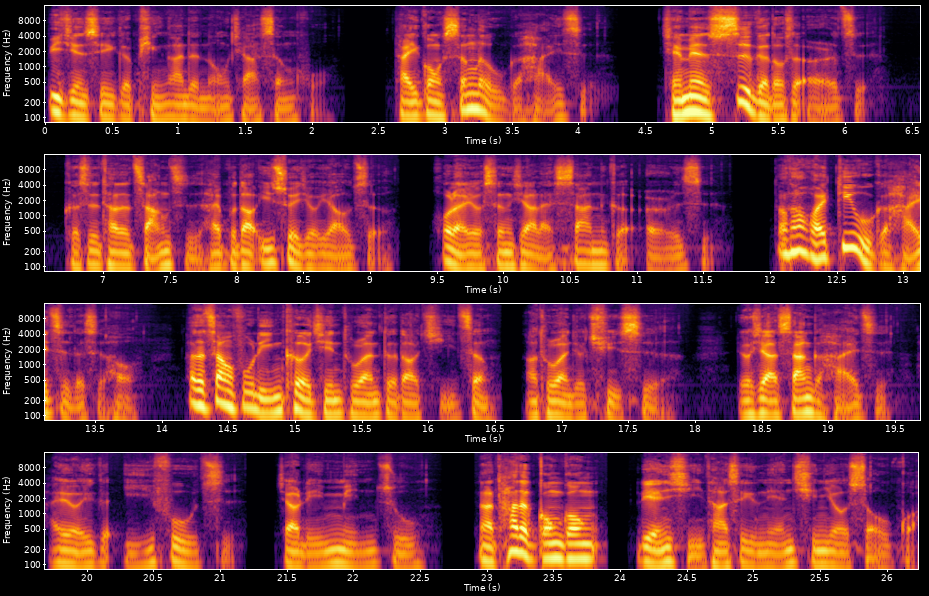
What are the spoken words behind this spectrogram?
毕竟是一个平安的农家生活。他一共生了五个孩子，前面四个都是儿子，可是他的长子还不到一岁就夭折，后来又生下来三个儿子。当她怀第五个孩子的时候，她的丈夫林克钦突然得到急症，然后突然就去世了，留下三个孩子。还有一个遗腹子叫林明珠，那他的公公怜惜他是一个年轻又守寡，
